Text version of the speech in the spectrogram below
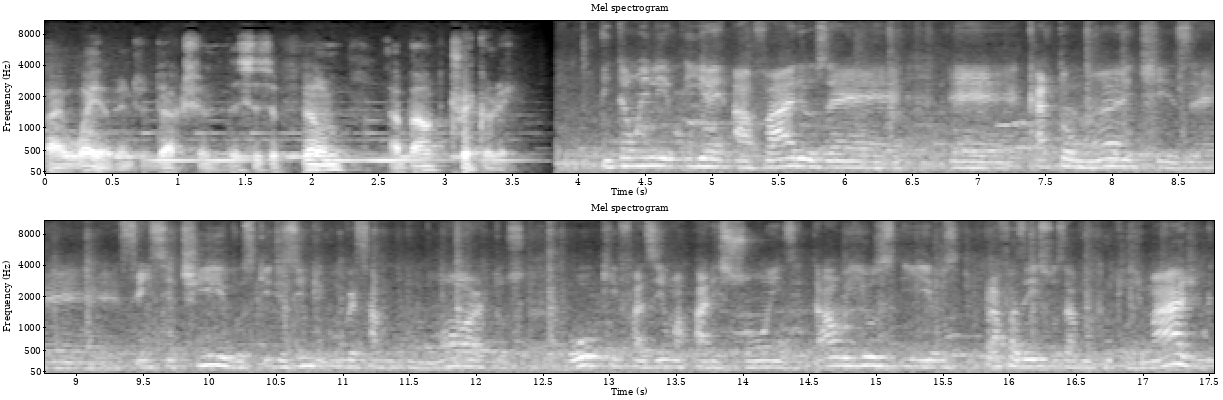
by way of introduction, this is a film about trickery. Então ele ia a vários é, é, cartomantes, é, sensitivos que diziam que conversavam com mortos ou que faziam aparições e tal, e, os, e os, para fazer isso usavam truques de mágica.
